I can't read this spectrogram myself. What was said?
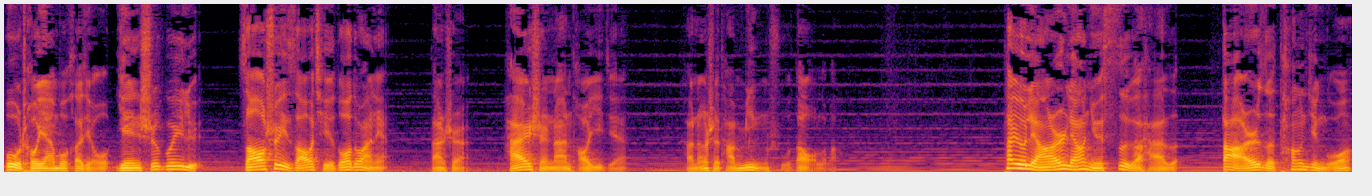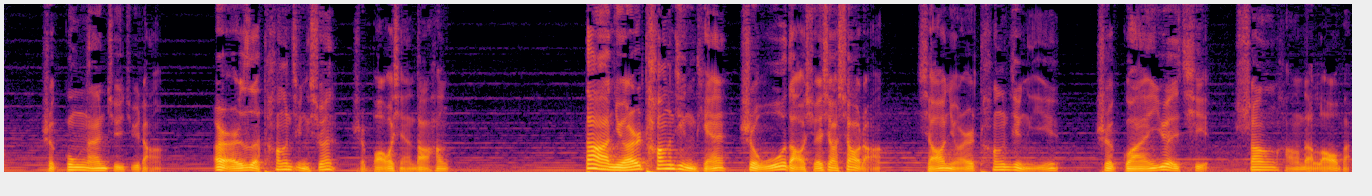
不抽烟不喝酒，饮食规律，早睡早起多锻炼，但是还是难逃一劫，可能是他命数到了吧。他有两儿两女四个孩子，大儿子汤敬国是公安局局长，二儿子汤敬轩是保险大亨，大女儿汤敬田是舞蹈学校校长，小女儿汤敬怡是管乐器商行的老板。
